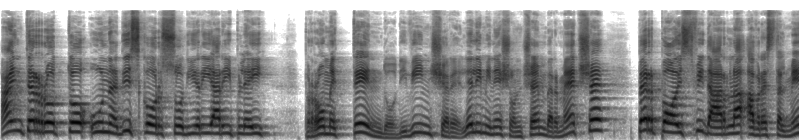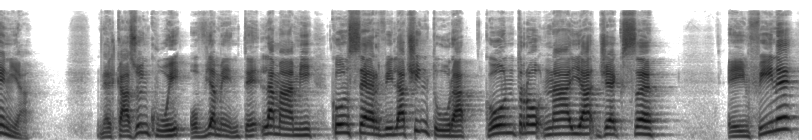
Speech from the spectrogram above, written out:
ha interrotto un discorso di Ria Ripley, promettendo di vincere l'Elimination Chamber match per poi sfidarla a WrestleMania. Nel caso in cui, ovviamente, la Mami conservi la cintura contro Naya Jax. E infine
